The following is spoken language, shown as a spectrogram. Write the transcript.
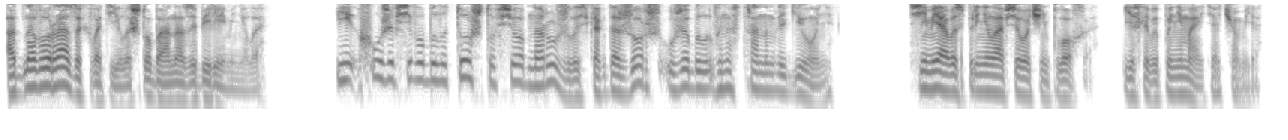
Одного раза хватило, чтобы она забеременела. И хуже всего было то, что все обнаружилось, когда Жорж уже был в иностранном легионе. Семья восприняла все очень плохо, если вы понимаете, о чем я.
